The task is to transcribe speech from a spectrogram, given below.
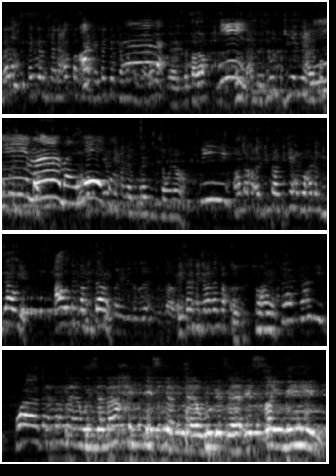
لا لا فكر مش أنا عارفك لكن فكر كمان كنت عم بزول 100% على ماما إحنا الفريق اللي تقعد دي استراتيجية حلوة هلا بزاوية حاول تلقى بالزاوية اي سوي فيديوهات اسمع شو هذا؟ وسماحة إسلامنا وجزاء الصايمين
